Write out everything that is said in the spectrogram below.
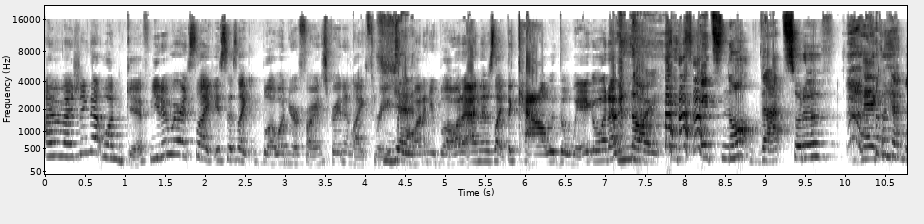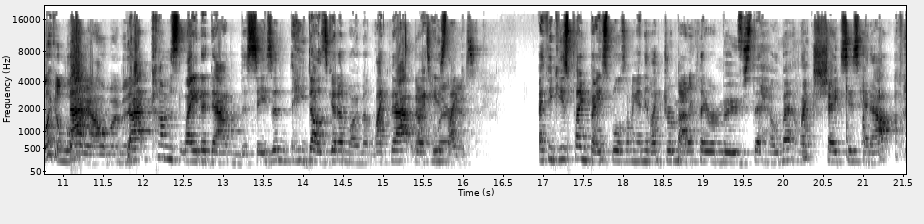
I'm imagining that one GIF. You know where it's like it says like blow on your phone screen and like three, two, one, and you blow on it, and there's like the cow with the wig or whatever. no, it's it's not that sort of hair content. Like a That- L'Oreal moment. That comes later down in the season. He does get a moment like that That's where he's hilarious. like. I think he's playing baseball or something, and he like dramatically removes the helmet and like shakes his head out.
